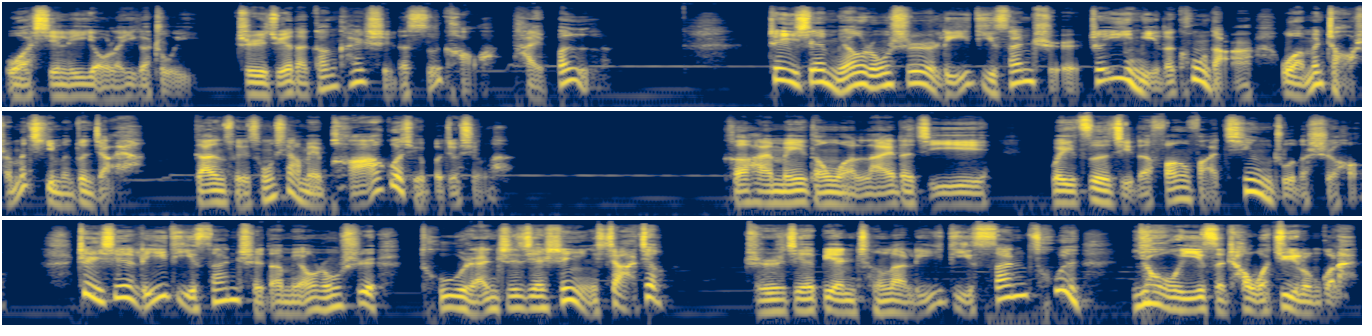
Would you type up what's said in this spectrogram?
我心里有了一个主意，只觉得刚开始的思考啊太笨了。这些苗容师离地三尺，这一米的空档，我们找什么奇门遁甲呀？干脆从下面爬过去不就行了？可还没等我来得及为自己的方法庆祝的时候，这些离地三尺的苗容师突然之间身影下降。直接变成了离地三寸，又一次朝我聚拢过来，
